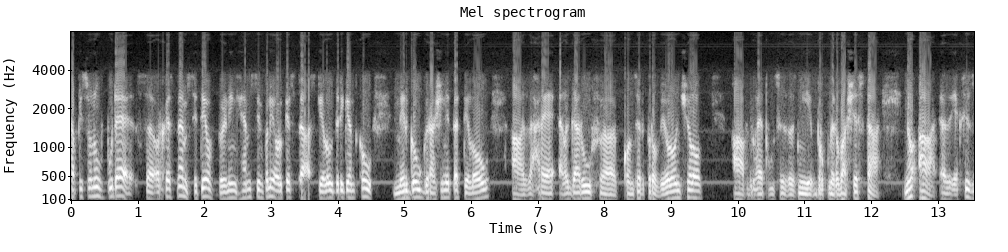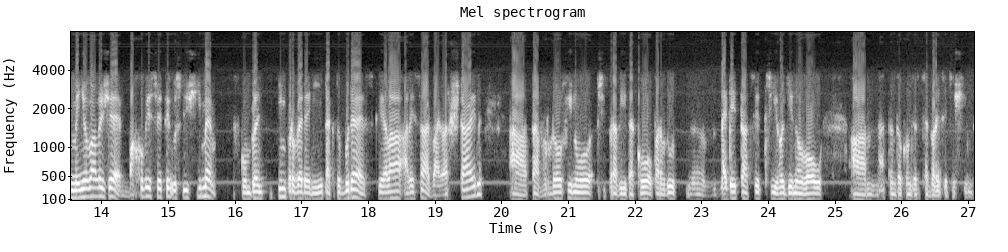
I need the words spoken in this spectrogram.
Capisonův bude s orchestrem City of Birmingham Symphony Orchestra a skvělou dirigentkou Mirgou Gražiny Petilou a zahraje Elgarův koncert pro violončelo a v druhé půlce zazní Brucknerova šestá. No a eh, jak si zmiňoval, že Bachovy světy uslyšíme v kompletním provedení, tak to bude skvělá Alisa Weilerstein a ta v Rudolfinu připraví takovou opravdu eh, meditaci tříhodinovou a na tento koncert se velice těším.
